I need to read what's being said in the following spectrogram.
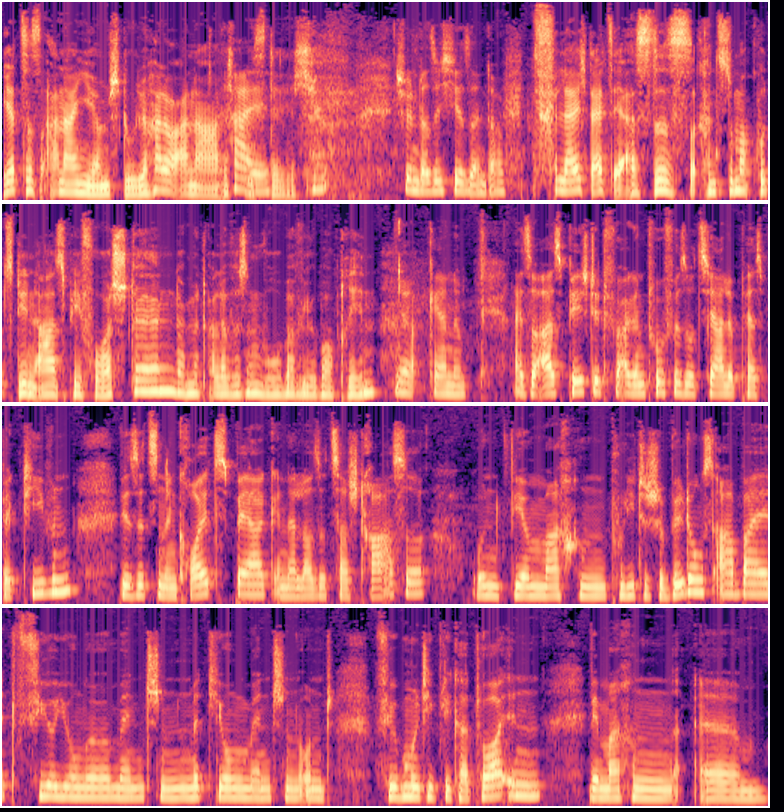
Jetzt ist Anna hier im Studio. Hallo Anna, ich Hi. grüße dich. Schön, dass ich hier sein darf. Vielleicht als erstes kannst du mal kurz den ASP vorstellen, damit alle wissen, worüber wir überhaupt reden. Ja, gerne. Also ASP steht für Agentur für soziale Perspektiven. Wir sitzen in Kreuzberg in der Lausitzer Straße und wir machen politische Bildungsarbeit für junge Menschen, mit jungen Menschen und für MultiplikatorInnen. Wir machen ähm,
